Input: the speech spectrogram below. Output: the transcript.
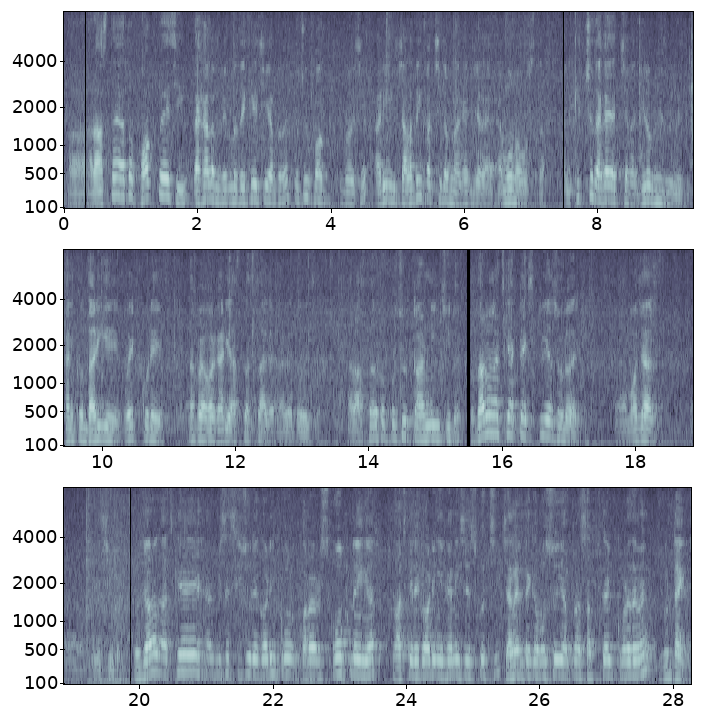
রাস্তায় এত ফগ পেয়েছি, দেখালাম, যেগুলো দেখিয়েছি আপনাদের, প্রচুর ফগ রয়েছে। গাড়ি চালাতেই পাচ্ছিলাম না এক জায়গায়, এমন অবস্থা। মানে কিচ্ছু দেখা যাচ্ছে না জিরো ভিজিবিলিটি খানিকক্ষণ দাঁড়িয়ে ওয়েট করে, তারপরে আবার গাড়ি আস্তে আস্তে আগে, আগাতে হয়েছে। আর রাস্তায় তো প্রচুর টার্নিং ছিল। দারুণ আজকে একটা এক্সপিরিয়েন্স হলো আর কি। মজার ছিল। তো যাই হোক, আজকে আর বিশেষ কিছু রেকর্ডিং করার স্কোপ নেই আর। তো আজকে রেকর্ডিং এখানেই শেষ করছি। চ্যানেলটাকে অবশ্যই আপনারা সাবস্ক্রাইব করে দেবেন। Good night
